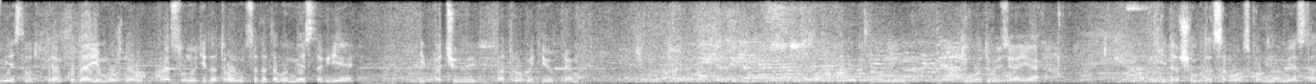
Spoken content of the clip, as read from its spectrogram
место, вот прям куда ее можно руку просунуть и дотронуться до того места, где и, почу- и потрогать ее прям. Ну, вот, друзья, я и дошел до самого скорбного места.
